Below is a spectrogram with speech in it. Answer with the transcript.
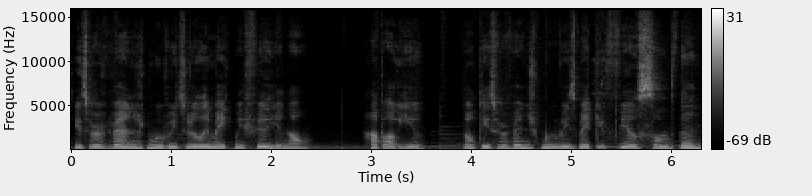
These revenge movies really make me feel, you know. How about you? Don't these revenge movies make you feel something?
